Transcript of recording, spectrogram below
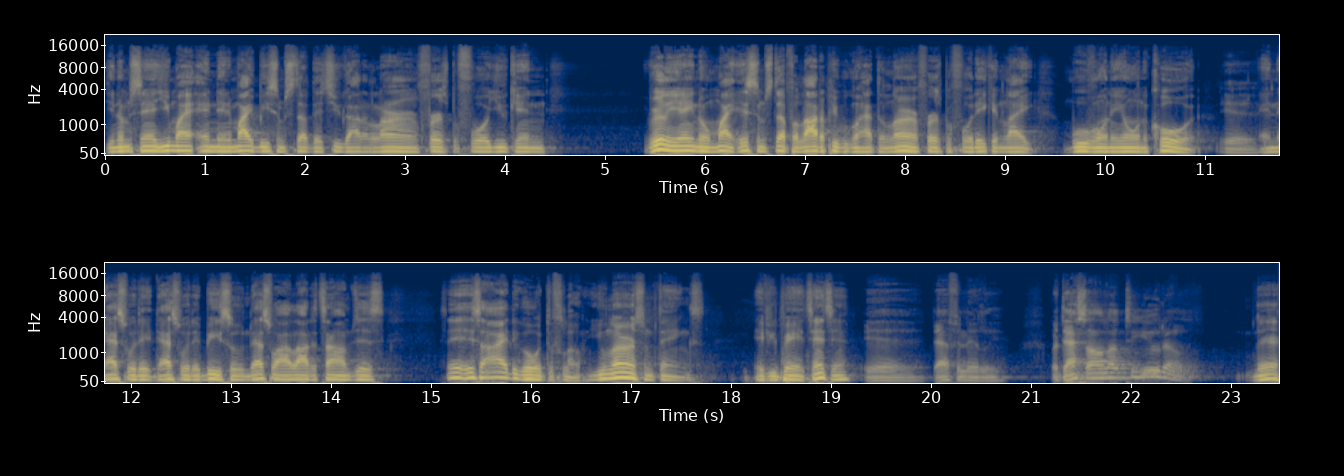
You know what I'm saying? You might and then it might be some stuff that you got to learn first before you can really ain't no might. It's some stuff a lot of people going to have to learn first before they can like move on their own accord. Yeah. And that's what it that's what it be. So that's why a lot of times just it's all right to go with the flow. You learn some things if you pay attention. Yeah. Definitely. But that's all up to you though. Yeah.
